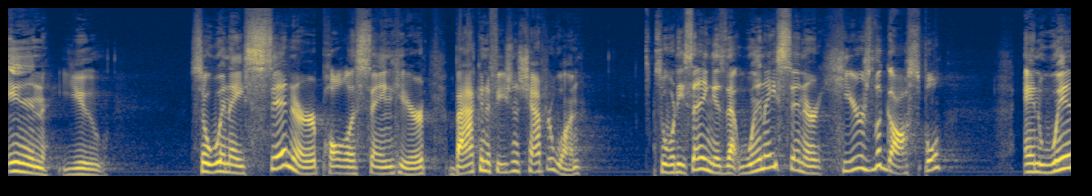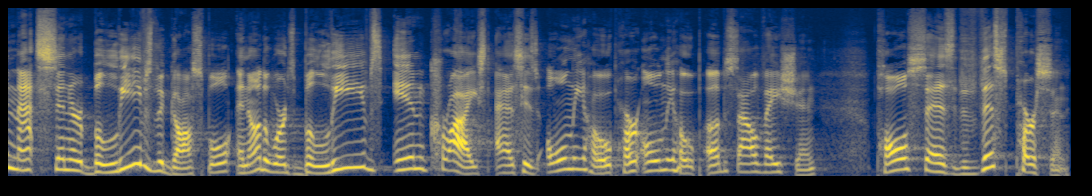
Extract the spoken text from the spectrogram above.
in you. So when a sinner, Paul is saying here, back in Ephesians chapter 1, so what he's saying is that when a sinner hears the gospel, and when that sinner believes the gospel, in other words, believes in Christ as his only hope, her only hope of salvation, Paul says this person,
